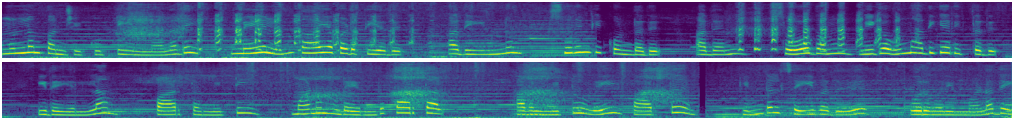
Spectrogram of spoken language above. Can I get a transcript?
முள்ளம்பன்றி குட்டியின் மனதை மேலும் காயப்படுத்தியது. அது இன்னும் சுருங்கிக் கொண்டது. அதன் சோகம் மிகவும் அதிகரித்தது. இதையெல்லாம் பார்த்த மிட்டி மனமுடைந்து பார்த்தாள். அவள் மிட்டுவை பார்த்து கிண்டல் செய்வது ஒருவரின் மனதை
